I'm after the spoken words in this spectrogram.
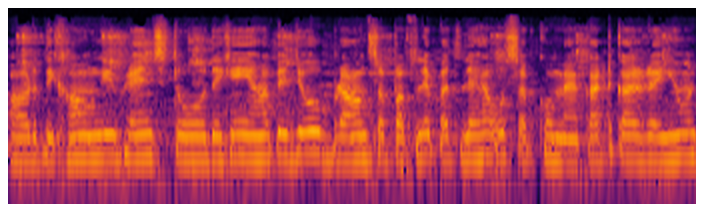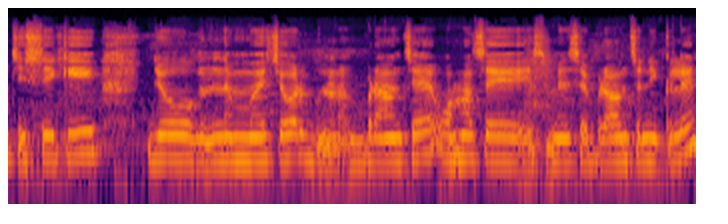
और दिखाऊँगी फ्रेंड्स। तो देखिए, यहाँ पे जो ब्राउन सब पतले पतले हैं, उस सबको मैं कट कर रही हूँ, जिससे कि जो मेच्योर ब्रांच है, वहाँ से इसमें से ब्रांच निकले।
